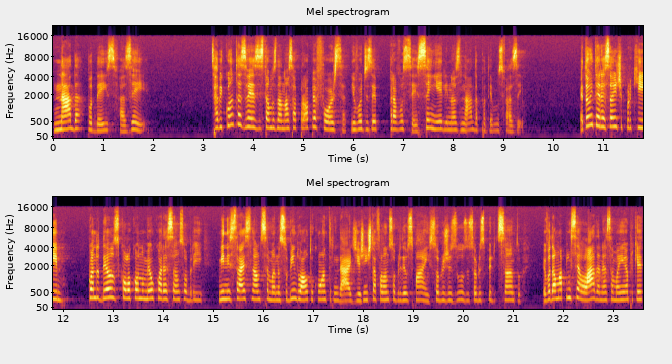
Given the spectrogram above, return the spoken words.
nada podeis fazer. Sabe quantas vezes estamos na nossa própria força? E eu vou dizer para você, sem ele nós nada podemos fazer. É tão interessante porque quando Deus colocou no meu coração sobre ministrar esse final de semana subindo alto com a Trindade, e a gente está falando sobre Deus Pai, sobre Jesus e sobre o Espírito Santo, eu vou dar uma pincelada nessa manhã, porque,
